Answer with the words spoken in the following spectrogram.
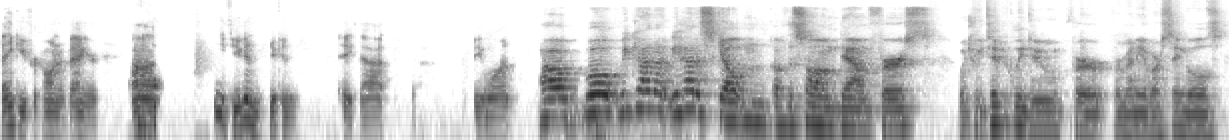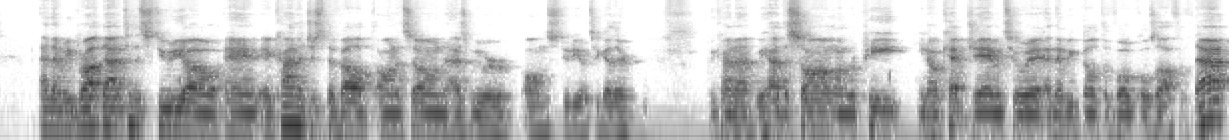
Thank you for calling it a banger. Uh, if you can, you can take that if you want. Uh, well, we kind of we had a skeleton of the song down first, which we typically do for for many of our singles, and then we brought that to the studio, and it kind of just developed on its own as we were all in the studio together. We kind of we had the song on repeat, you know, kept jamming to it, and then we built the vocals off of that,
